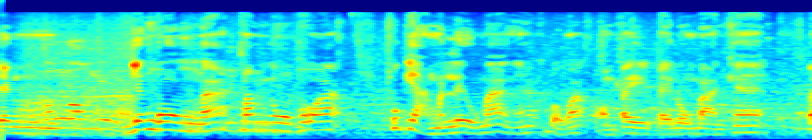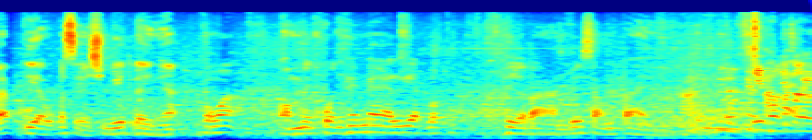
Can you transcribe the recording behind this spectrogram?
ยังยังงงนะมันงงเพราะว่าทุกอย่างมันเร็วมากนะฮะบอกว่าอ๋อมไปไปโรงพยาบาลแค่แป๊บเดียวก็เสียชีวิตอะไรอย่างเงี้ยเพราะว่าอ๋อมเป็นคนให้แม่เรียกรถพยาบาลด้วยซ้ำไปที่พอเจอ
